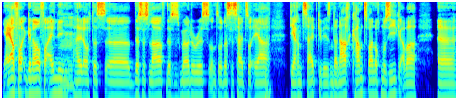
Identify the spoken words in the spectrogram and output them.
Ja, ja, vor, genau, vor allen Dingen mhm. halt auch das äh, This is Love, This is Murderous und so, das ist halt so eher deren Zeit gewesen. Danach kam zwar noch Musik, aber äh,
